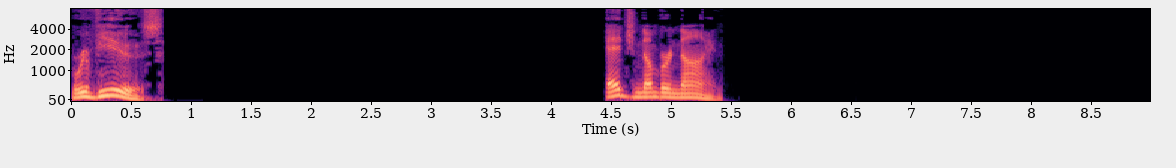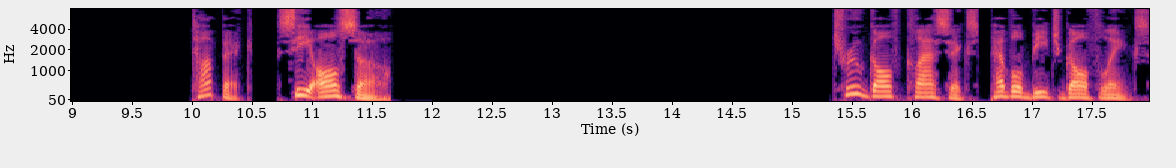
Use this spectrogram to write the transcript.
Reviews Edge number 9 See also. True Golf Classics, Pebble Beach Golf Links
